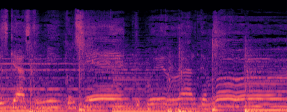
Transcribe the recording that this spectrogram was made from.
Es que hasta mi inconsciente puedo darte amor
